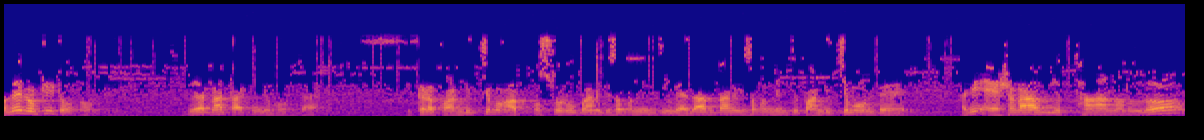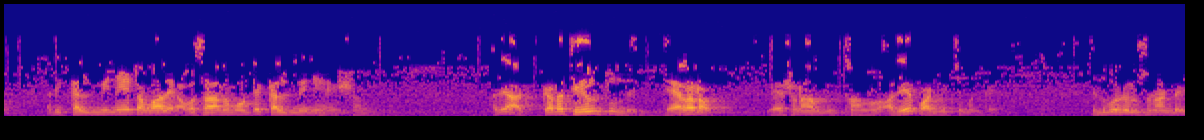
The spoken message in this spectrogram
అవే రొటీట్ అవుతూ ఉంటాయి. We're not talking about that ఇక్కడ పాండిత్యము ఆత్మస్వరూపానికి సంబంధించి వేదాంతానికి సంబంధించి పాండిత్యము ఉంటే అది ఏషణావ్యుత్థానంలో అది కల్మినేట్ అవ్వాలి. అవసానము అంటే కల్మినేషన్ అది అక్కడ తేలుతుంది తేలడం. ఏషణావ్యుత్థానంలో అదే పాండిత్యం అంటే. ఎందుకో తెలుసునండి?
